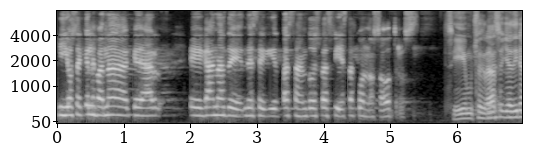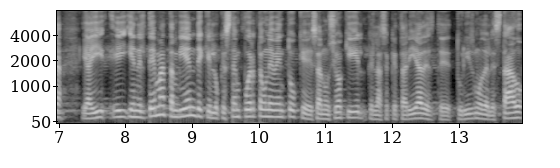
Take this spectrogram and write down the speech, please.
Y yo sé que les van a quedar eh, ganas de, seguir pasando estas fiestas con nosotros. Sí, muchas gracias, Yadira. Y ahí, y en el tema también de que lo que está en puerta, un evento que se anunció aquí, que la Secretaría de, Turismo del Estado,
